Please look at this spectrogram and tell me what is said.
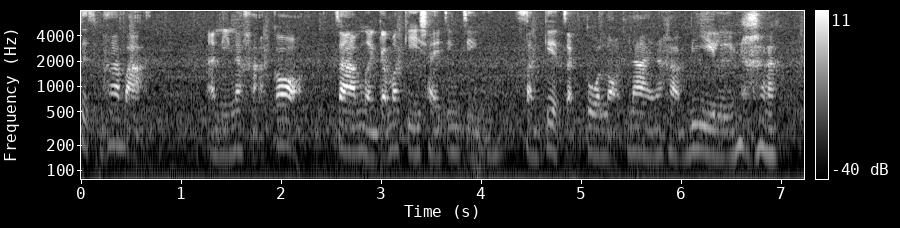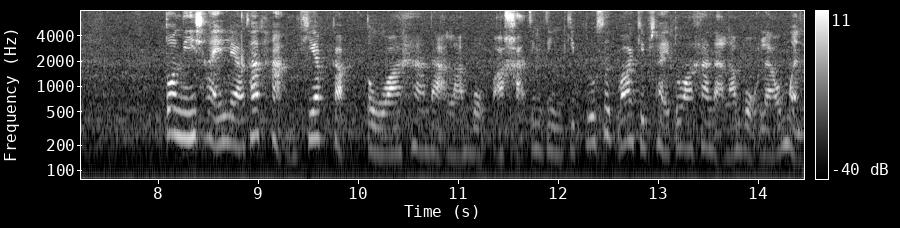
275 บาท อันนี้นะคะก็จะเหมือนกับเมื่อกี้ใช้จริง ๆ สังเกตจากตัวหลอดได้นะคะ B เลยนะคะ ตัวนี้ใช้แล้วถ้าถามเทียบกับตัวฮาดะระบบอะค่ะ จริงๆ กิฟรู้สึกว่ากิฟใช้ตัวฮาดะระบบแล้วเหมือน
